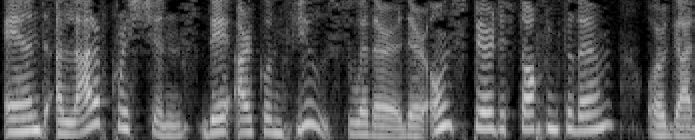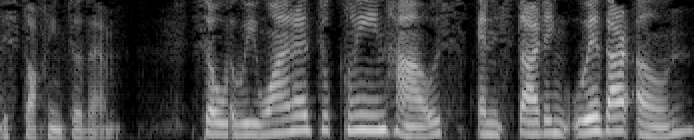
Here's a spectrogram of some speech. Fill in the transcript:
And a lot of Christians, they are confused whether their own spirit is talking to them or God is talking to them. So we wanted to clean house and starting with our own.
